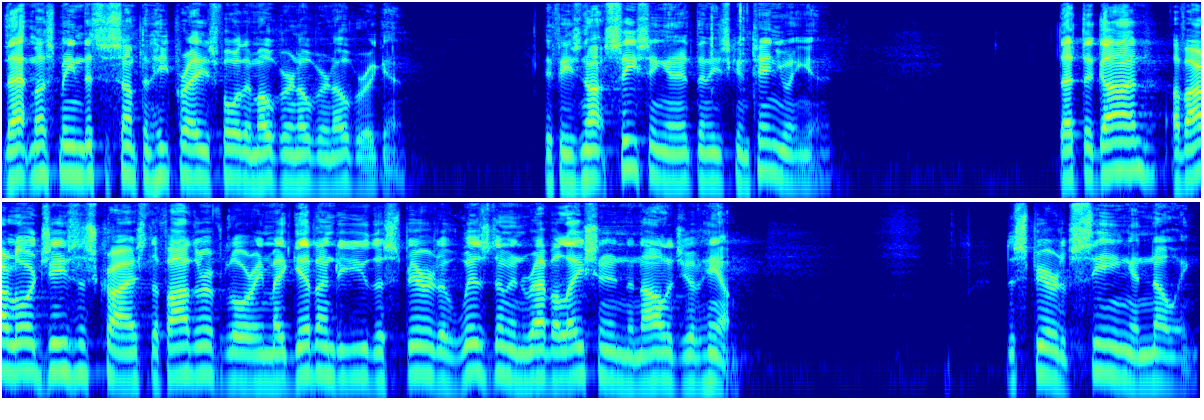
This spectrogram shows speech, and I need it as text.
that must mean this is something he prays for them over and over and over again. If he's not ceasing in it, then he's continuing in it. That the God of our Lord Jesus Christ, the Father of glory, may give unto you the spirit of wisdom and revelation in the knowledge of him. the spirit of seeing and knowing.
